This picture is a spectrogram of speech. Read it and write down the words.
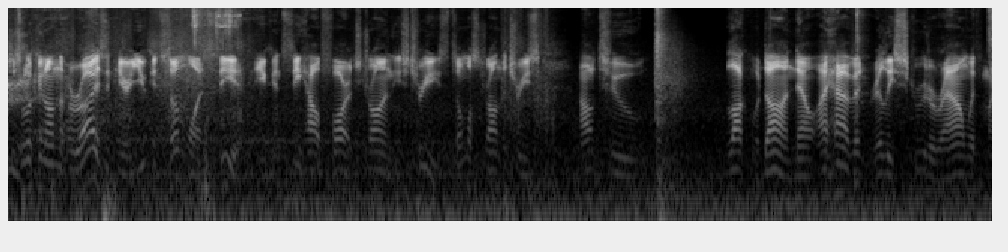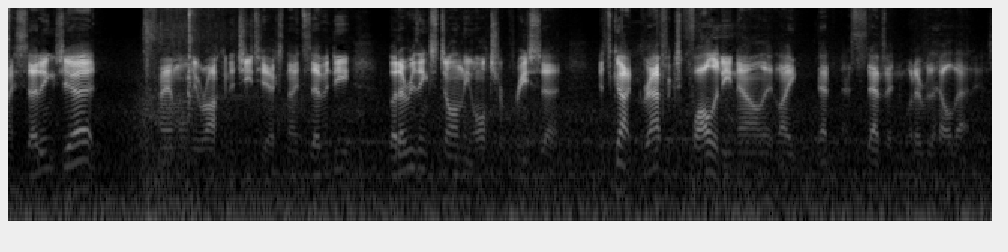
just looking on the horizon here, you can somewhat see it. You can see how far it's drawing these trees. It's almost drawn the trees out to Loch Modan. Now, I haven't really screwed around with my settings yet. I am only rocking a GTX 970, but everything's still on the Ultra preset. It's got graphics quality now at like at, at 7, whatever the hell that is.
